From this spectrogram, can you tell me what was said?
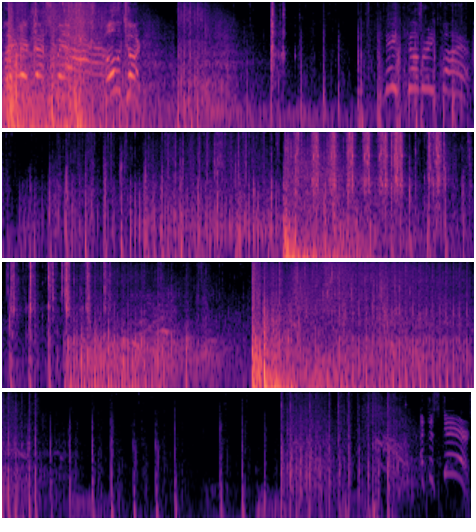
Fighter aircraft scrambled. Call the target. Need covering fire. At the stairs!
